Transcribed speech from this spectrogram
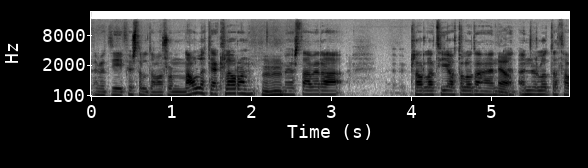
einmitt í fyrsta lóta var svo nálætti að klára hann mm -hmm. með að vera klárlega 10-8 lóta en, en önnur lóta þá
